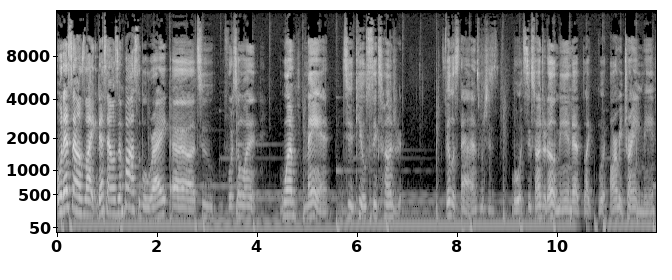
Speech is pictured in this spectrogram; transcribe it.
well, that sounds like that sounds impossible, right? Uh, to for someone one man to kill 600 Philistines, which is what 600 other men that like what army trained men.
